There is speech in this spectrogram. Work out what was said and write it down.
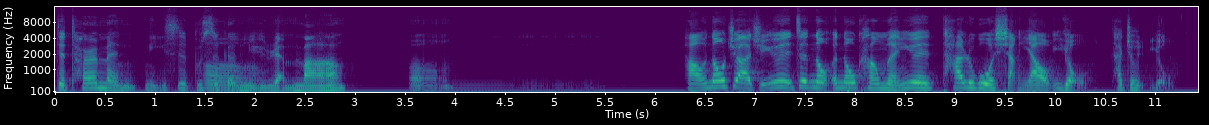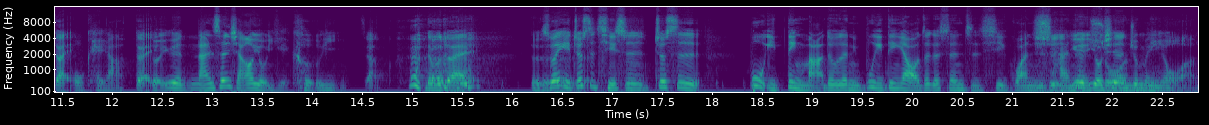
determine 你是不是个女人吗？嗯，好，no judge，因为这 no no comment，因为他如果想要有，他就有，对，OK 啊，对。对，因为男生想要有也可以，这样。对不对？对，所以就是其实就是不一定嘛，对不对？你不一定要有这个生殖器官，你才能因为有些人就没有啊，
